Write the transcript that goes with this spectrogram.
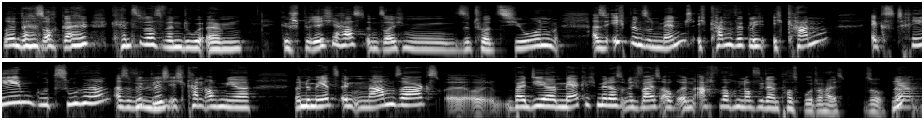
So, und dann ist auch geil. Kennst du das, wenn du ähm, Gespräche hast in solchen Situationen? Also ich bin so ein Mensch, ich kann wirklich, ich kann extrem gut zuhören. Also wirklich, Mhm. ich kann auch mir, wenn du mir jetzt irgendeinen Namen sagst, äh, bei dir merke ich mir das und ich weiß auch in acht Wochen noch, wie dein Postbote heißt. So, ne? Ja.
